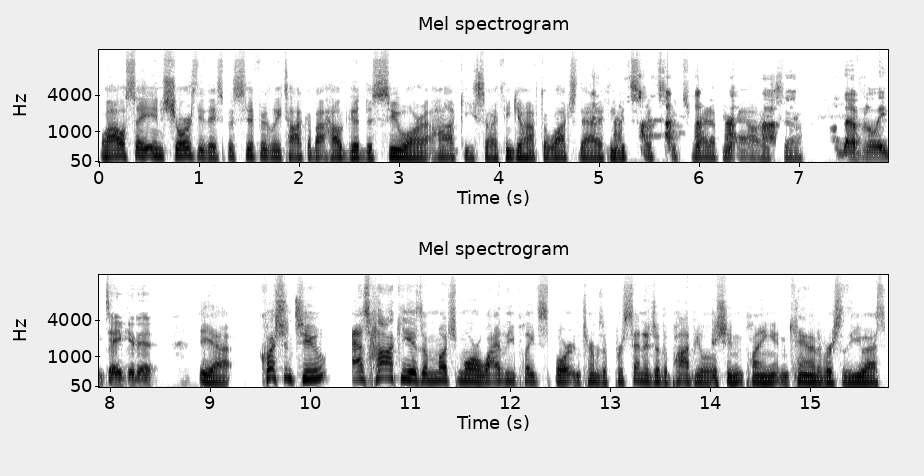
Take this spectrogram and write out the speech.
Well, I'll say in Shoresy, they specifically talk about how good the Soo are at hockey. So I think you'll have to watch that. I think it's it's it's right up your alley. So I'll definitely take it in. Yeah. Question two As hockey is a much more widely played sport in terms of percentage of the population playing it in Canada versus the US,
